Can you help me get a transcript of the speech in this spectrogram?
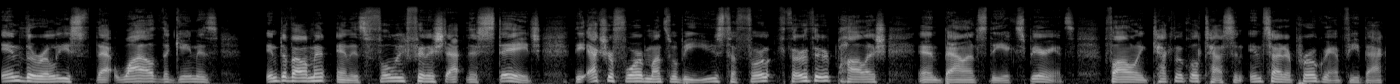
in the release that while the game is in development and is fully finished at this stage, the extra four months will be used to further polish and balance the experience, following technical tests and insider program feedback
